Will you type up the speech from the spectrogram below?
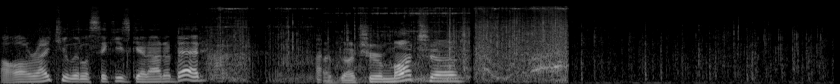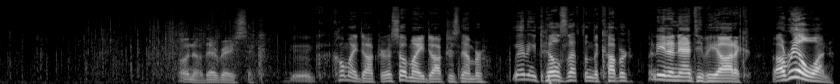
All right, you little sickies, get out of bed. I've got your matcha. Oh no, they're very sick. Uh, call my doctor. I saw my doctor's number. Got any pills left in the cupboard? I need an antibiotic. A real one.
